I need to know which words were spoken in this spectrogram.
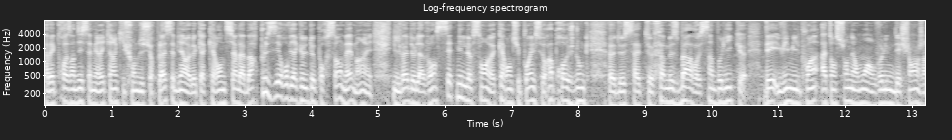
avec trois indices américains qui font du surplace, eh bien le CAC 40 tient la barre, plus 0,2% même. Hein, il va de l'avant, 7948 points. Il se rapproche donc euh, de cette fameuse barre symbolique des 8000 points. Attention néanmoins en volume d'échange.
